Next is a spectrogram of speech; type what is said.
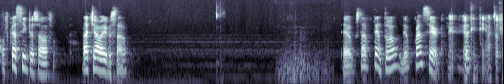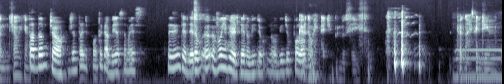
Vamos ficar assim, pessoal. Dá tchau aí, Gustavo. É, o Gustavo tentou, deu quase certo. Né, Eu tentei, eu tô falando tchau aqui. Tá dando tchau. A gente tá de ponta cabeça, mas vocês entenderam. Eu, eu- vou inverter no vídeo. No vídeo eu Quero dar um coloco. recadinho pra vocês. Quero dar um recadinho.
